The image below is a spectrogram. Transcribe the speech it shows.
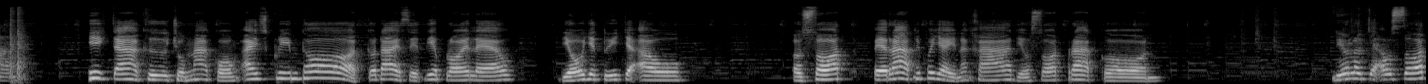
าร อีกจ้าคือชมหน้าของไอศครีมทอดก็ได้เสร็จเรียบร้อยแล้ว เดี๋ยวยายตุ้ยจะเอาเออซอสไปราดให้พ่อใหญ่นะคะ เดี๋ยวซอสราดก่อน เดี๋ยวเราจะเอาซอส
